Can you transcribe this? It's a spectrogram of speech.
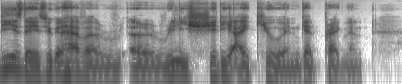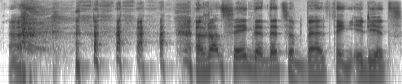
these days you could have a, a really shitty IQ and get pregnant. Uh, I'm not saying that that's a bad thing. Idiots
